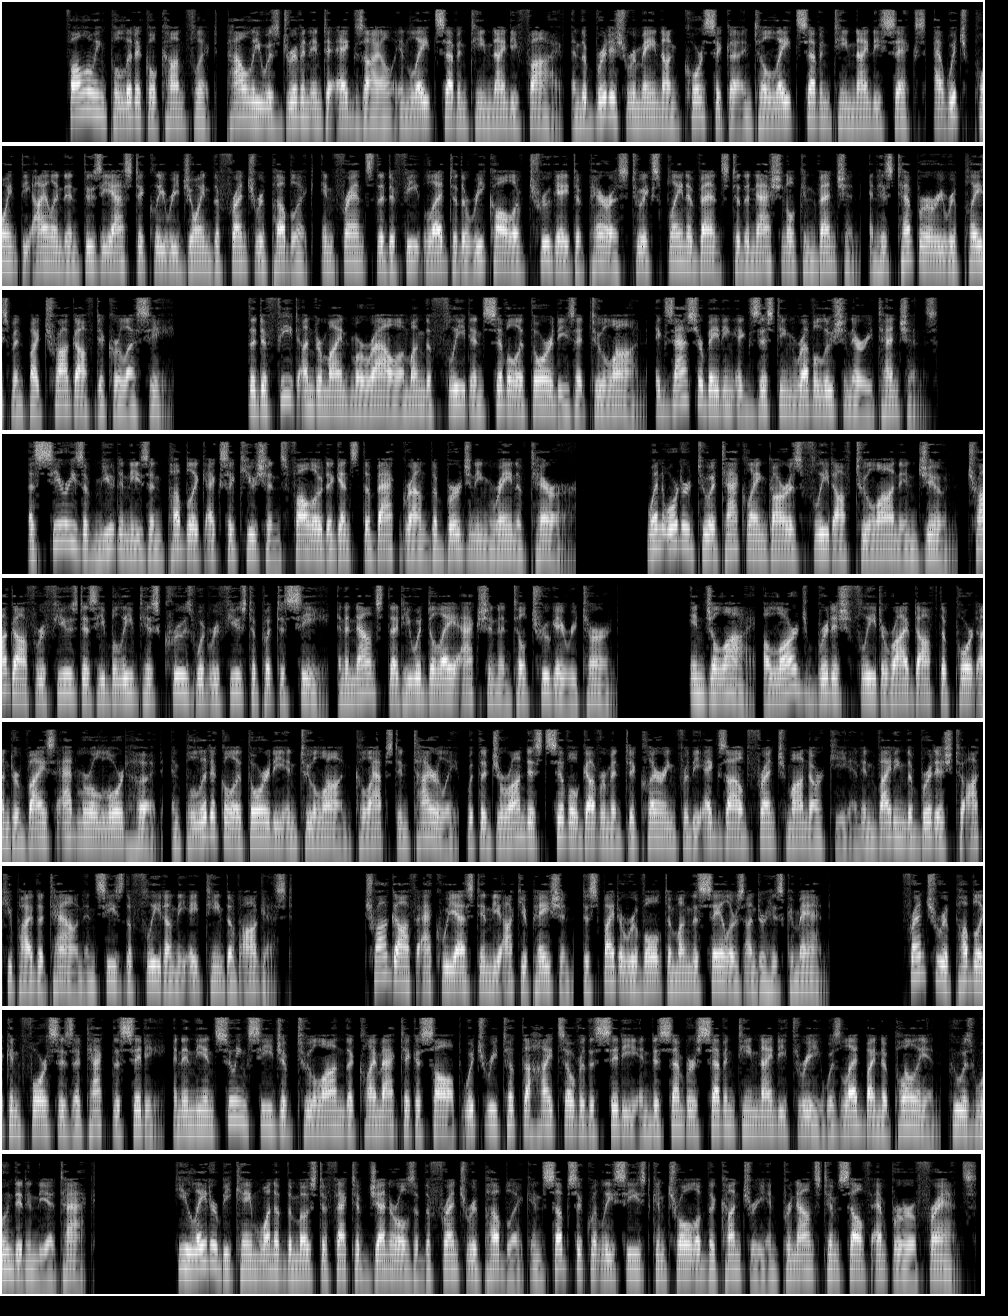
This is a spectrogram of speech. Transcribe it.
Following political conflict, Paoli was driven into exile in late 1795, and the British remained on Corsica until late 1796, at which point the island enthusiastically rejoined the French Republic. In France, the defeat led to the recall of Truguet to Paris to explain events to the National Convention, and his temporary replacement by Trogoff de Kerlesi. The defeat undermined morale among the fleet and civil authorities at Toulon, exacerbating existing revolutionary tensions. A series of mutinies and public executions followed against the background the burgeoning Reign of Terror. When ordered to attack Langara's fleet off Toulon in June, Trogoff refused as he believed his crews would refuse to put to sea, and announced that he would delay action until Truguet returned. In July, a large British fleet arrived off the port under Vice Admiral Lord Hood, and political authority in Toulon collapsed entirely, with the Girondist civil government declaring for the exiled French monarchy and inviting the British to occupy the town and seize the fleet on 18 August. Trogoff acquiesced in the occupation, despite a revolt among the sailors under his command. French Republican forces attacked the city, and in the ensuing siege of Toulon the climactic assault which retook the heights over the city in December 1793 was led by Napoleon, who was wounded in the attack. He later became one of the most effective generals of the French Republic and subsequently seized control of the country and pronounced himself Emperor of France.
